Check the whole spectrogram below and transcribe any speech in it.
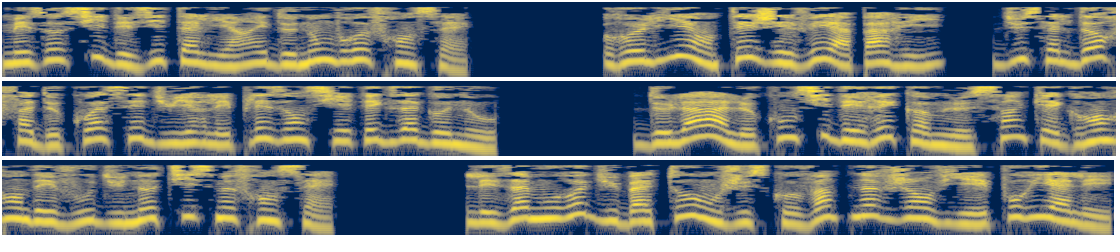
mais aussi des Italiens et de nombreux Français. Relié en TGV à Paris, Düsseldorf a de quoi séduire les plaisanciers hexagonaux. De là à le considérer comme le cinquième grand rendez-vous du nautisme français. Les amoureux du bateau ont jusqu'au 29 janvier pour y aller.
